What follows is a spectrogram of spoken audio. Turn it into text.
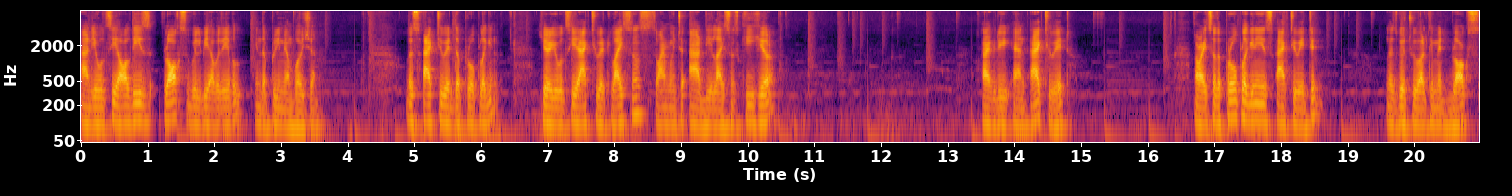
And you will see all these blocks will be available in the premium version. Let's activate the pro plugin here you will see activate license. So i'm going to add the license key here. Agree and activate all right so the pro plugin is activated let's go to ultimate blocks.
